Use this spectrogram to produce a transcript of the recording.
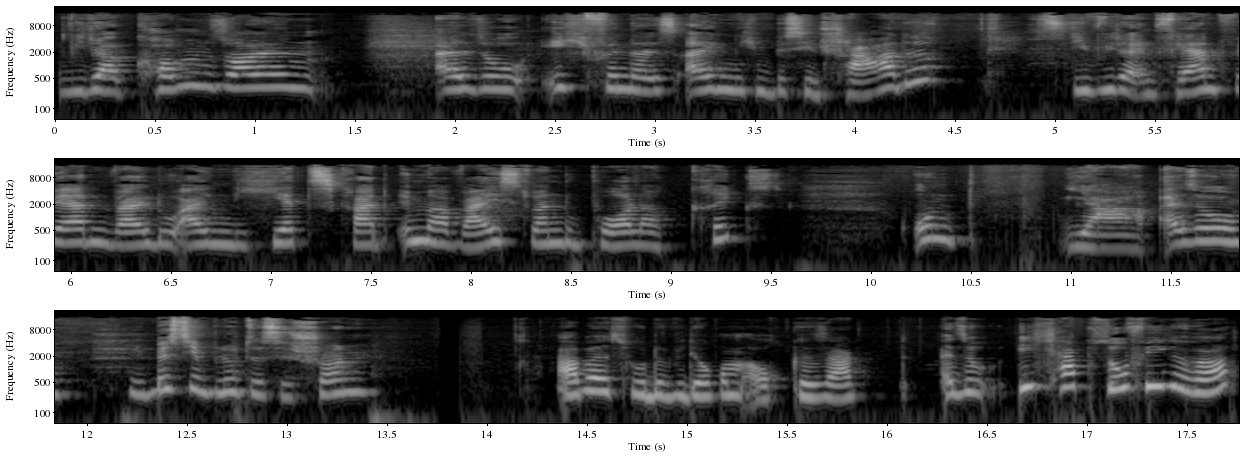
wieder kommen sollen. Also ich finde es eigentlich ein bisschen schade, dass die wieder entfernt werden, weil du eigentlich jetzt gerade immer weißt, wann du Paula kriegst. Und ja, also ein bisschen blöd ist es schon. Aber es wurde wiederum auch gesagt, also ich habe so viel gehört,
